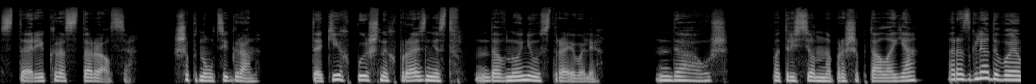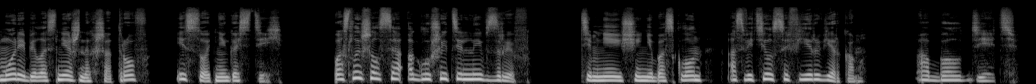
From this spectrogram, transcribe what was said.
«Старик расстарался», — шепнул Тигран. Таких пышных празднеств давно не устраивали. «Да уж», — потрясенно прошептала я, разглядывая море белоснежных шатров и сотни гостей. Послышался оглушительный взрыв. Темнеющий небосклон осветился фейерверком. Обалдеть.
